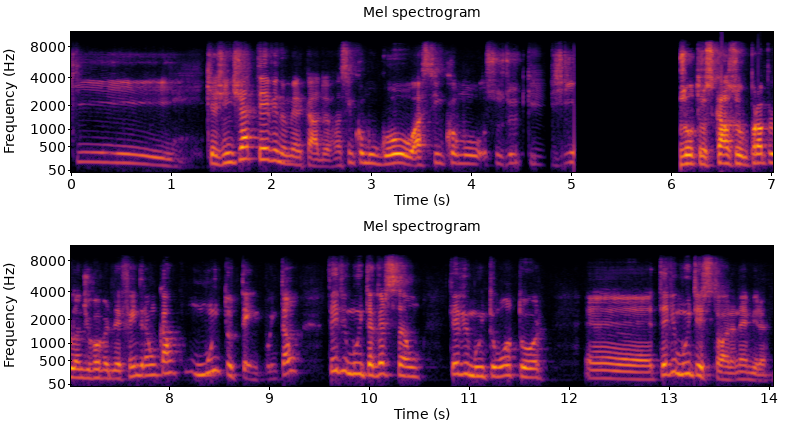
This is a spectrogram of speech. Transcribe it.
que, que a gente já teve no mercado, assim como o Gol, assim como o Suzuki os outros carros, o próprio Land Rover Defender é um carro com muito tempo. Então, teve muita versão, teve muito motor, é, teve muita história, né, Mira?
